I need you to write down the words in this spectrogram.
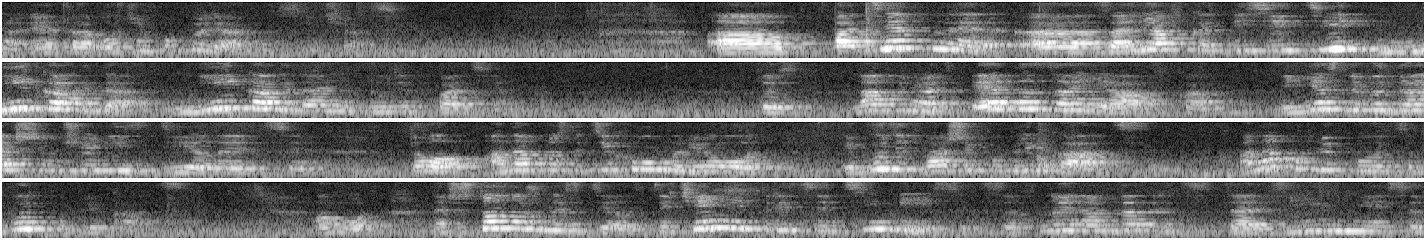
э, это очень популярно сейчас. А, Патентная э, заявка PCT никогда, никогда не будет патентом. То есть, надо понимать, это заявка, и если вы дальше ничего не сделаете, то она просто тихо умрет и будет вашей публикацией. Она публикуется, будет публикация. Вот. Значит, что нужно сделать? В течение 30 месяцев, ну иногда 31 месяц,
